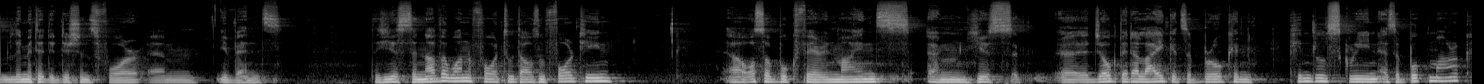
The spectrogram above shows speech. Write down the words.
limited editions for um, events. Here's another one for 2014 uh, also, book fair in Mainz. Um, here's a, a, joke that I like. It's a broken Kindle screen as a bookmark.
